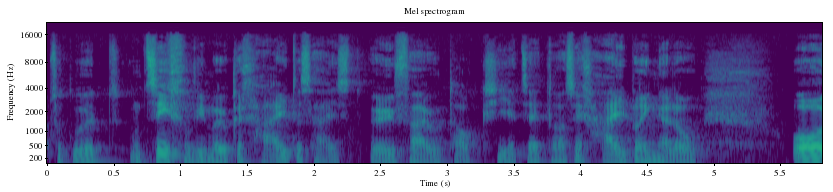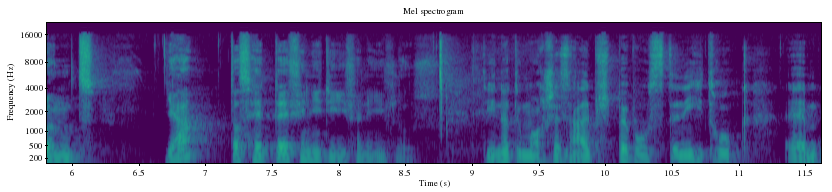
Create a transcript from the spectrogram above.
so gut und sicher wie möglich heim, das heißt ÖV, Taxi etc. sich heimbringen lassen. Und ja, das hat definitiv einen Einfluss. Dina, du machst einen selbstbewussten Eindruck. Ähm,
